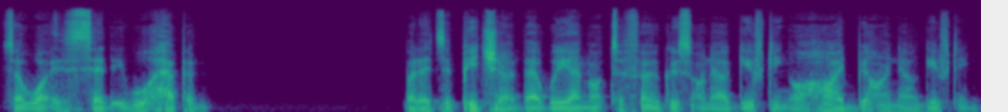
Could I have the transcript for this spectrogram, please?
So what is said, it will happen. But it's a picture that we are not to focus on our gifting or hide behind our gifting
